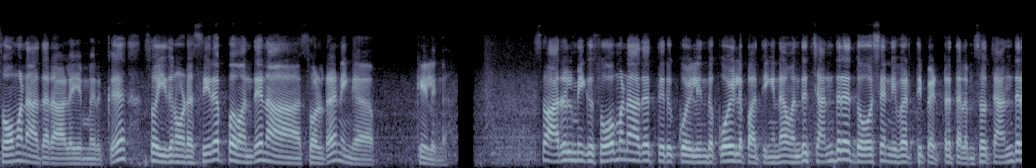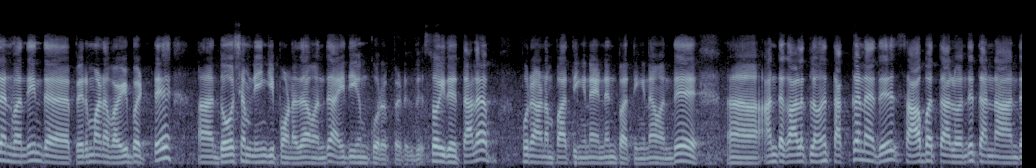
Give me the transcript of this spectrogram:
சோமநாதர் ஆலயம் இருக்குது ஸோ இதனோட சிறப்பை வந்து நான் சொல்கிறேன் நீங்கள் கேளுங்க. ஸோ அருள்மிகு சோமநாதர் திருக்கோயில் இந்த கோயிலை பார்த்தீங்கன்னா வந்து சந்திர தோஷ நிவர்த்தி பெற்ற தலம். ஸோ சந்திரன் வந்து இந்த பெருமானை வழிபட்டு தோஷம் நீங்கி போனதாக வந்து ஐதீகம் கூறப்படுது. ஸோ இது தல புராணம் பார்த்தீங்கன்னா என்னன்னு பார்த்தீங்கன்னா வந்து அந்த காலத்தில் வந்து தக்கனது சாபத்தால் வந்து தன் அந்த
